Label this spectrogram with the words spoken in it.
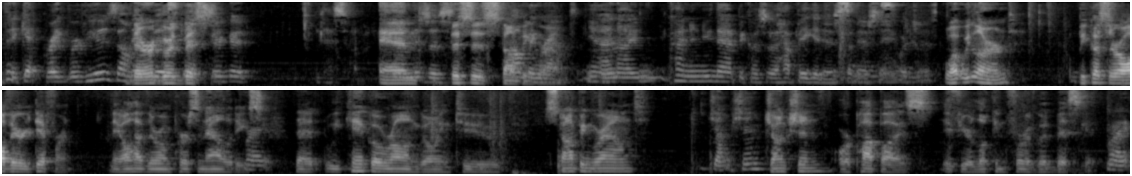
they get great reviews on They're their a good biscuits. They're good. and this is this is Stomping Ground. Yeah, and I kind of knew that because of how big it is for their sandwiches. What we learned, because they're all very different, they all have their own personalities. Right. That we can't go wrong going to Stomping Ground, Junction, Junction, or Popeyes if you're looking for a good biscuit. right.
